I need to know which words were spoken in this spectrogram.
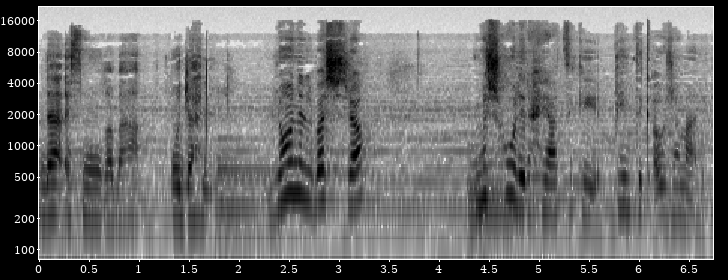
ده اسمه غباء وجهل. لون البشرة مش هو اللي رح يعطيكي قيمتك أو جمالك.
